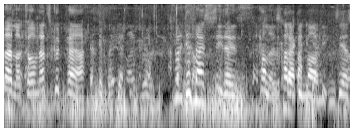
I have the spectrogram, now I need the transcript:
Bad luck, Tom. That's a good pair. but it is nice to see those colours colours back in back again. markings. Yes.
